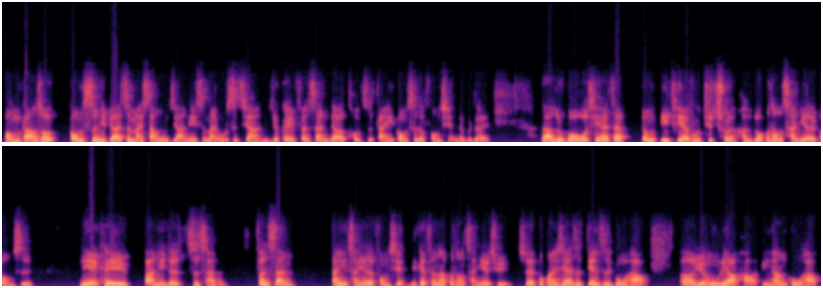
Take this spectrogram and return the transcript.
我们刚刚说公司，你不要一次买三五家，你一次买五十家，你就可以分散掉投资单一公司的风险，对不对？那如果我现在在用 ETF 去存很多不同产业的公司，你也可以把你的资产分散单一产业的风险，你可以分到不同产业去。所以不管现在是电子股好，呃，原物料好，银行股好，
